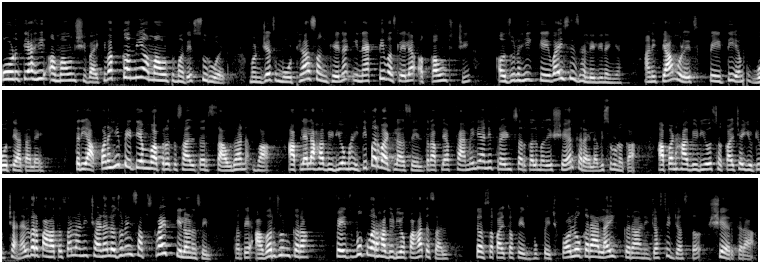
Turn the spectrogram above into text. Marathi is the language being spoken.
कोणत्याही अमाऊंटशिवाय किंवा कमी अमाऊंटमध्ये सुरू आहेत. म्हणजेच मोठ्या संख्येनं इनॅक्टिव्ह असलेल्या अकाउंटची अजूनही के वाय सी झालेली नाही आहे आणि त्यामुळेच पेटीएम गोत्यात आलं आहे तरी आपणही पेटीएम वापरत असाल तर सावधान व्हा. आपल्याला हा व्हिडिओ माहितीपर वाटला असेल तर आपल्या फॅमिली आणि फ्रेंड सर्कलमध्ये शेअर करायला विसरू नका. आपण हा व्हिडिओ सकाळच्या यूट्यूब चॅनलवर पाहत असाल आणि चॅनल अजूनही सबस्क्राईब केलं नसेल तर ते आवर्जून करा. फेसबुकवर हा व्हिडिओ पाहत असाल तर सकाळचं फेसबुक पेज फॉलो करा लाईक करा आणि जास्तीत जास्त शेअर करा.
